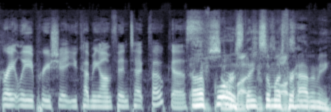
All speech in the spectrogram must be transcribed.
greatly appreciate you coming on FinTech Focus. Thank of you so course. thanks This so is much for having me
